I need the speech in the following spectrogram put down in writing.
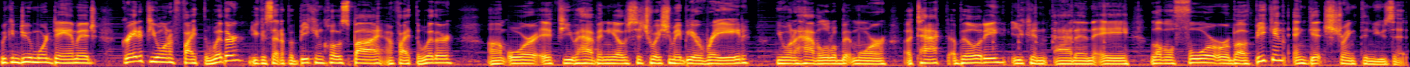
We can do more damage. Great if you want to fight the Wither. You can set up a beacon close by and fight the Wither. Um, or if you have any other situation, maybe a raid, you want to have a little bit more attack ability, you can add in a level 4 or above beacon and get strength and use it.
